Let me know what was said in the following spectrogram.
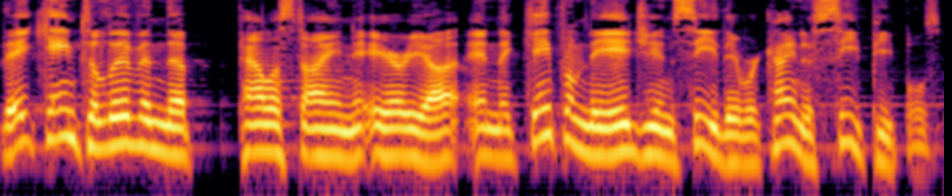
they came to live in the Palestine area, and they came from the Aegean Sea. They were kind of sea peoples.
